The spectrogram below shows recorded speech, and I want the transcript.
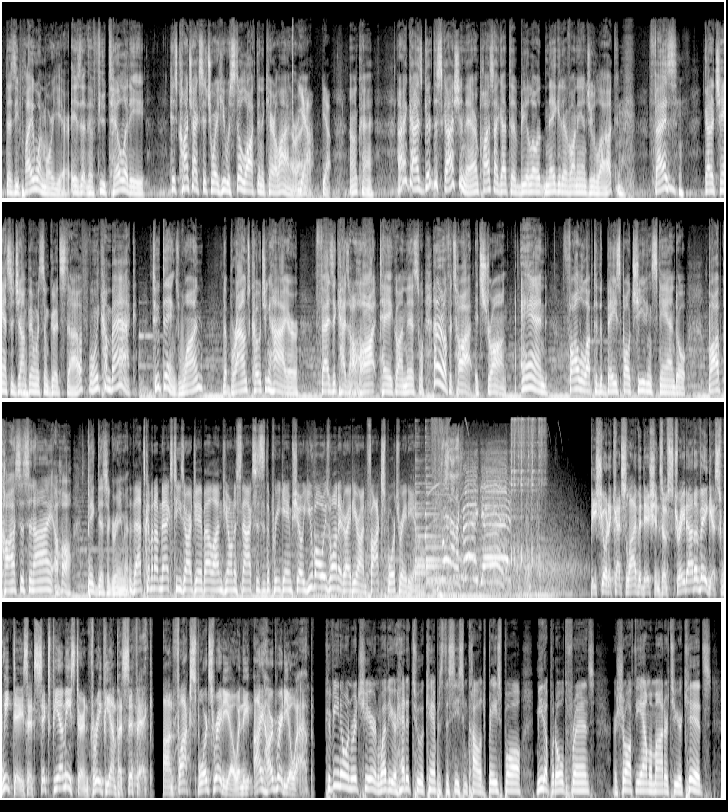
does he play one more year? Is it the futility? His contract situation, he was still locked into Carolina, right? Yeah, yeah. Okay. All right, guys, good discussion there. And plus, I got to be a little negative on Andrew Luck. Fez got a chance to jump in with some good stuff. When we come back, two things. One, the Browns coaching hire. Fezzik has a hot take on this one. I don't know if it's hot, it's strong. And follow up to the baseball cheating scandal. Bob Costas and I, oh, big disagreement. That's coming up next. He's RJ Bell. I'm Jonas Knox. This is the pregame show you've always wanted right here on Fox Sports Radio. Straight out of Vegas! Be sure to catch live editions of Straight Out of Vegas weekdays at 6 p.m. Eastern, 3 p.m. Pacific on Fox Sports Radio and the iHeartRadio app. Cavino and Rich here, and whether you're headed to a campus to see some college baseball, meet up with old friends, or show off the alma mater to your kids –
